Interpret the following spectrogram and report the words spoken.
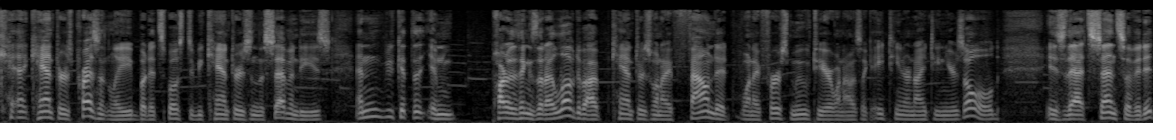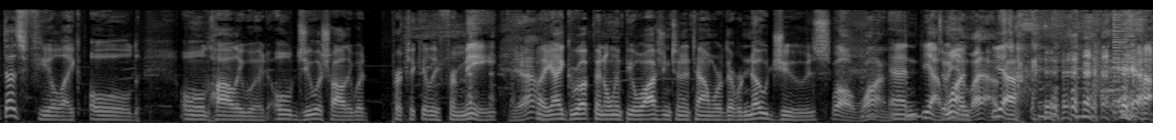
Ca- Cantor's presently, but it's supposed to be Cantor's in the 70s. And you get the, and part of the things that I loved about Cantor's when I found it, when I first moved here, when I was like 18 or 19 years old, is that sense of it. It does feel like old, old Hollywood, old Jewish Hollywood, particularly for me. Yeah. Like I grew up in Olympia, Washington, a town where there were no Jews. Well, one. and yeah, Till you one, left. yeah, yeah,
